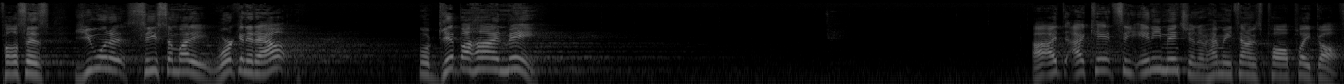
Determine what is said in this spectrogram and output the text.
Paul says, You want to see somebody working it out? Well, get behind me. I, I can't see any mention of how many times Paul played golf.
